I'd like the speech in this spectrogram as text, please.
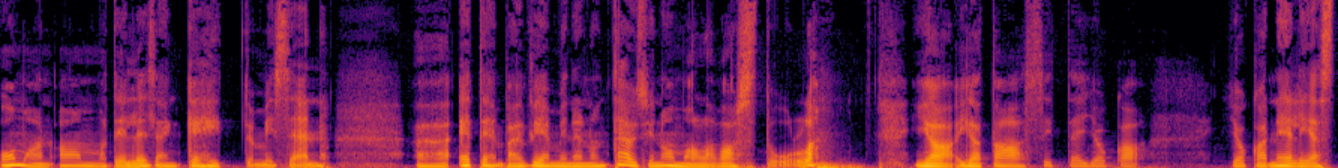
oman ammatillisen kehittymisen äh, eteenpäin vieminen on täysin omalla vastuulla. Ja, ja taas sitten joka, joka neljäs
